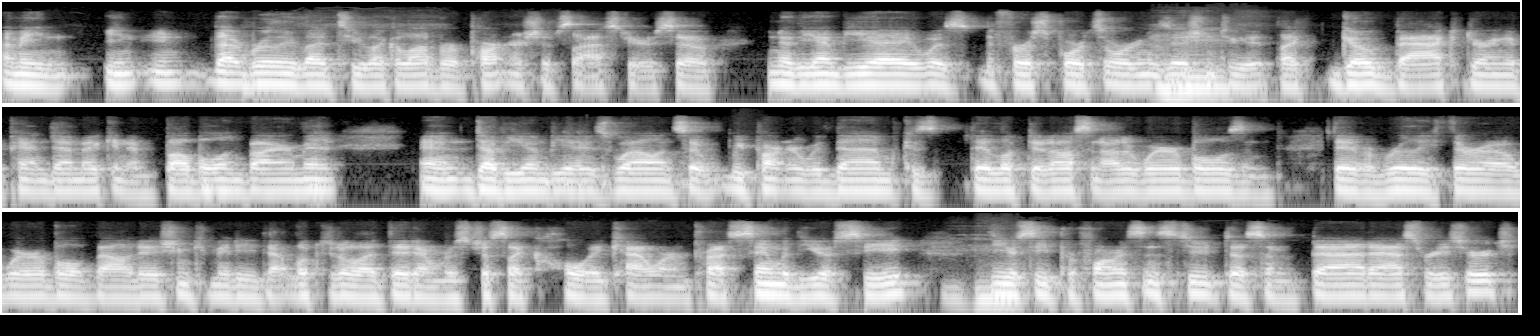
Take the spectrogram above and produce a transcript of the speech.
I mean, in, in, that really led to like a lot of our partnerships last year. So, you know, the NBA was the first sports organization mm-hmm. to like go back during a pandemic in a bubble environment and WNBA as well. And so we partnered with them because they looked at us and other wearables and they have a really thorough wearable validation committee that looked at all that data and was just like, holy cow, we're impressed. Same with the UFC. Mm-hmm. The UFC Performance Institute does some badass research.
